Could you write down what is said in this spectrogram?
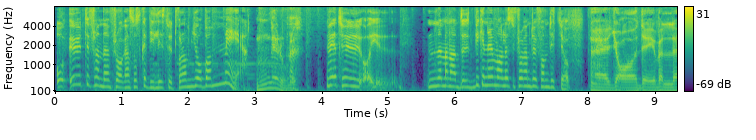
Och utifrån den frågan så ska vi lista ut vad de jobbar med. Mm, det är roligt. Du vet hur... När man hade, vilken är den vanligaste frågan du får om ditt jobb? Eh, ja, det är väl eh,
